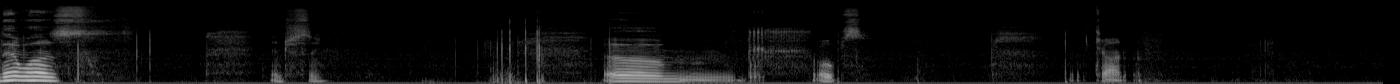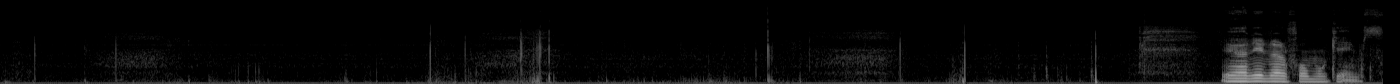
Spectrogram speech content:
That was interesting. Um, oops. Can't. Yeah, I need another four more games.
